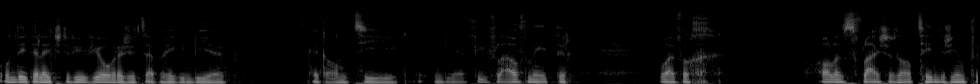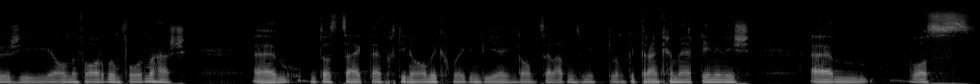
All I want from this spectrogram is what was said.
Und in den letzten fünf Jahren ist jetzt einfach irgendwie eine ganze irgendwie fünf Laufmeter, wo einfach alles Fleischersatz hinter sich und für in allen Farben und Formen hast. Ähm, und das zeigt einfach die Dynamik, die irgendwie im ganzen Lebensmittel- und Getränkemarkt drin ist. Ähm, was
